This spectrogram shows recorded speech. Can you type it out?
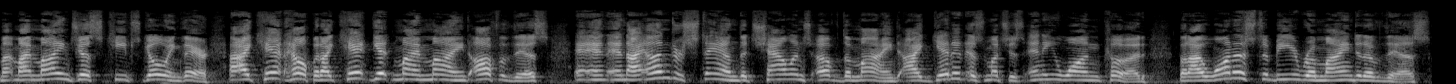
My, my mind just keeps going there. I can't help it. I can't get my mind off of this. And, and I understand the challenge of the mind. I get it as much as anyone could. But I want us to be reminded of this,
